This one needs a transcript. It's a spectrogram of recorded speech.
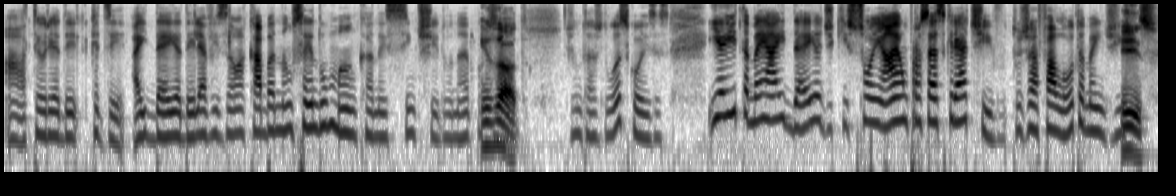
a teoria dele, quer dizer, a ideia dele, a visão acaba não sendo manca nesse sentido, né? Porque Exato. Junta as duas coisas. E aí também a ideia de que sonhar é um processo criativo. Tu já falou também disso Isso.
